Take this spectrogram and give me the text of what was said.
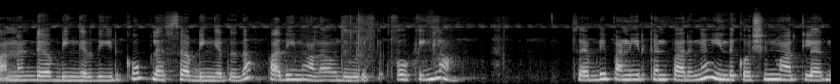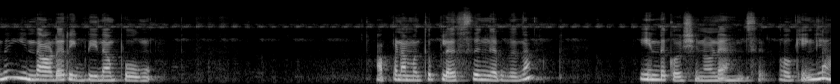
பன்னெண்டு அப்படிங்கிறது இருக்கும். ப்ளஸ் அப்படிங்கிறது தான் பதினாலாவது உறுப்பு. ஓகேங்களா? ஸோ எப்படி பண்ணியிருக்கேன்னு பாருங்கள் இந்த கொஷின் மார்க்லேருந்து இந்த ஆர்டர் இப்படி தான் போகும். அப்போ நமக்கு ப்ளஸ்ஸுங்கிறது தான் இந்த கொஷினோட ஆன்சர் ஓகேங்களா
